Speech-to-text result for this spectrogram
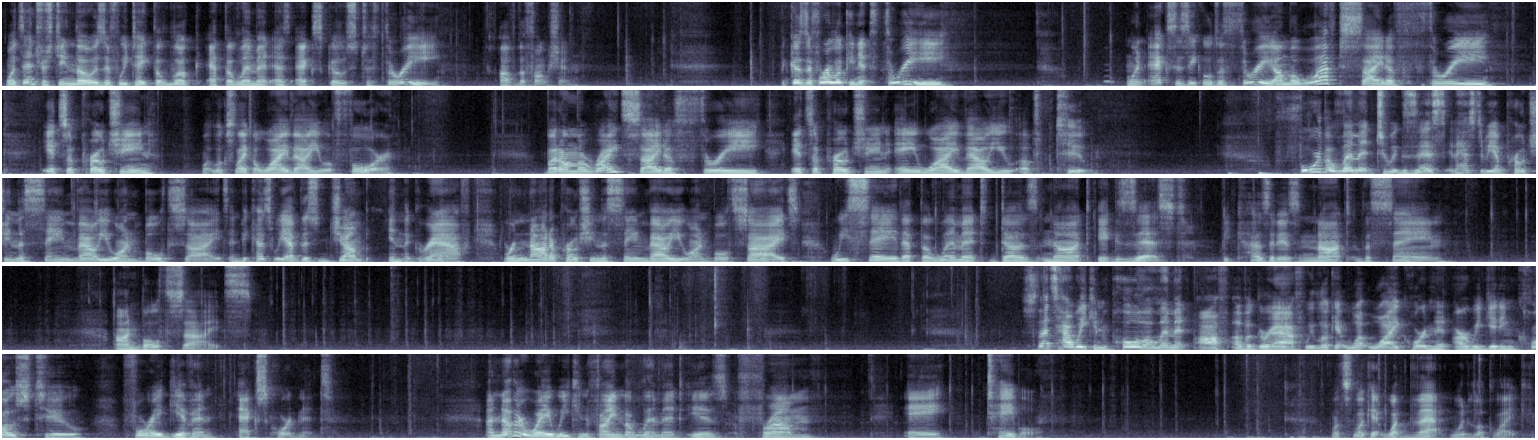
What's interesting, though, is if we take the look at the limit as x goes to 3 of the function. Because if we're looking at 3, when x is equal to 3, on the left side of 3, it's approaching what looks like a y value of 4. But on the right side of 3, it's approaching a y value of 2 for the limit to exist, it has to be approaching the same value on both sides. And because we have this jump in the graph, we're not approaching the same value on both sides. We say that the limit does not exist because it is not the same on both sides. So that's how we can pull a limit off of a graph. We look at what y coordinate are we getting close to for a given x coordinate. Another way we can find a limit is from a table. Let's look at what that would look like.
